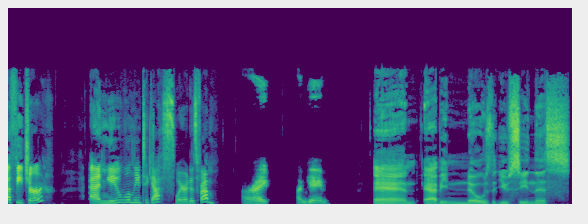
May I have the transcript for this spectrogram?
a feature, and you will need to guess where it is from. All right, I'm game. And Abby knows that you've seen this.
